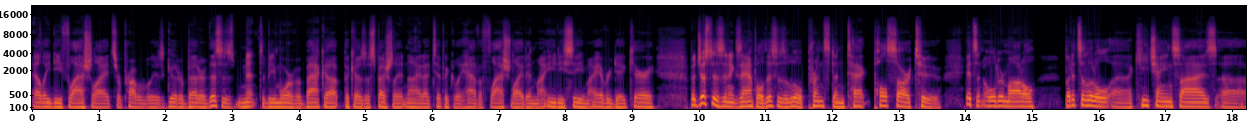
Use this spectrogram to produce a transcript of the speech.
LED flashlights are probably as good or better. This is meant to be more of a backup because, especially at night, I typically have a flashlight in my EDC, my everyday carry. But just as an example, this is a little Princeton Tech Pulsar 2. It's an older model, but it's a little uh, keychain size. Uh,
